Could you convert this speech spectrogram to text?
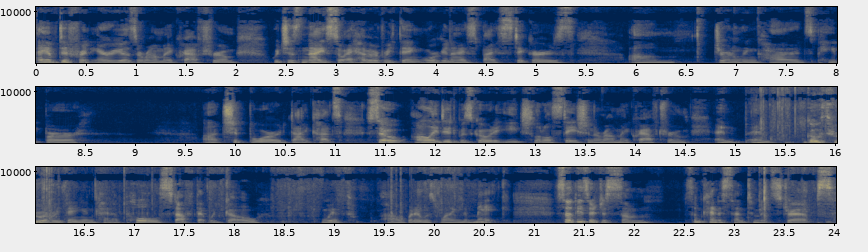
I have different areas around my craft room, which is nice. So I have everything organized by stickers, um, journaling cards, paper, uh, chipboard, die cuts. So all I did was go to each little station around my craft room and, and go through everything and kind of pull stuff that would go with uh, what I was wanting to make. So these are just some some kind of sentiment strips.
